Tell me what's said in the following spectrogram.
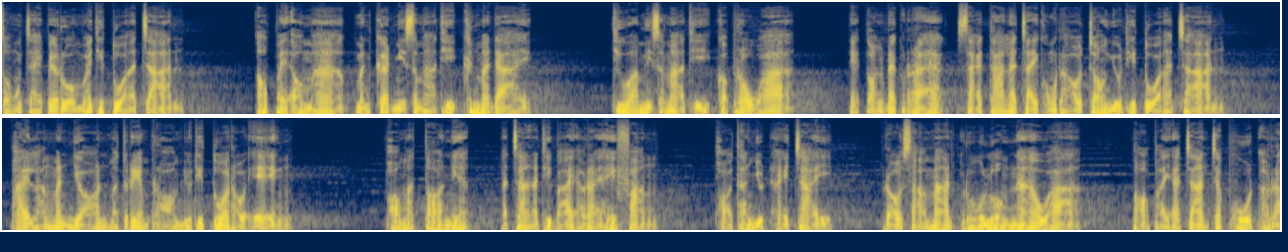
ส่งใจไปรวมไว้ที่ตัวอาจารย์ เอาไปเอามามันเกิดมีสมาธิขึ้นมาได้ ที่ว่ามีสมาธิก็เพราะว่า ในตอนแรกๆ สายตาและใจของเราจ้องอยู่ที่ตัวอาจารย์ ภายหลังมันย้อนมาเตรียมพร้อมอยู่ที่ตัวเราเอง พอมาตอนเนี้ย อาจารย์อธิบายอะไรให้ฟัง พอท่านหยุดหายใจ เราสามารถรู้ล่วงหน้าว่า ต่อไปอาจารย์จะพูดอะไร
